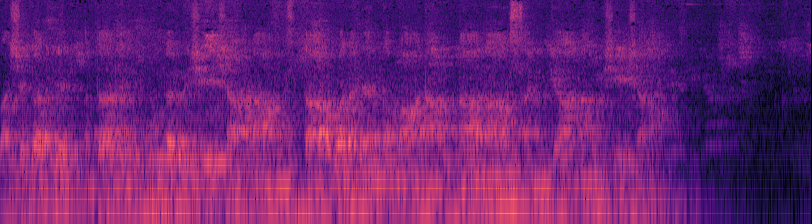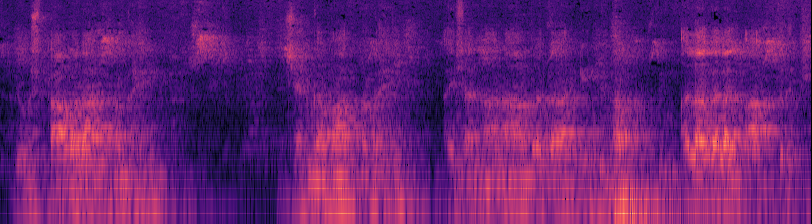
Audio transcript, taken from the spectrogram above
भाष्यकार से बता रहे भूत विशेषाणाम स्थावर जंगमानाम नाना संख्यान विशेषणाम जो स्थावरात्मक है, जंगमात्मक है, ऐसा नाना प्रकार की विभक्त अलग अलग आकृति।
